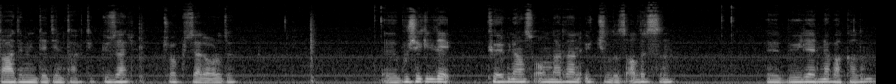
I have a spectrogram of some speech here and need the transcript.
Daha demin dediğim taktik güzel. Çok güzel ordu. Ee, bu şekilde köy binası onlardan 3 yıldız alırsın. Ee, büyülerine bakalım.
